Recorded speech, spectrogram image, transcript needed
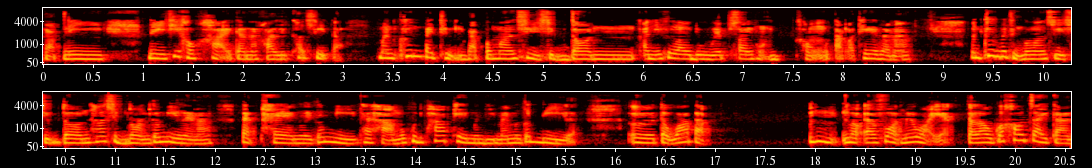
แบบในในที่เขาขายกันนะคะลิขสิทธิ์อะมันขึ้นไปถึงแบบประมาณสี่สิบดอลอันนี้คือเราดูเว็บไซต์ของของต่างประเทศแล้วนะ มันขึ้นไปถึงประมาณสี่สิบดอลห้าสิบดอลก็มีเลยนะ แบบแพงเลยก็มีถ้าถามว่าคุณภาพเพลงมันดีไหมมันก็ดีแหละ เออ แต่ว่าแบบเราแอฟฟอร์ดไม่ไหวอะ่ะแต่เราก็เข้าใจการ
